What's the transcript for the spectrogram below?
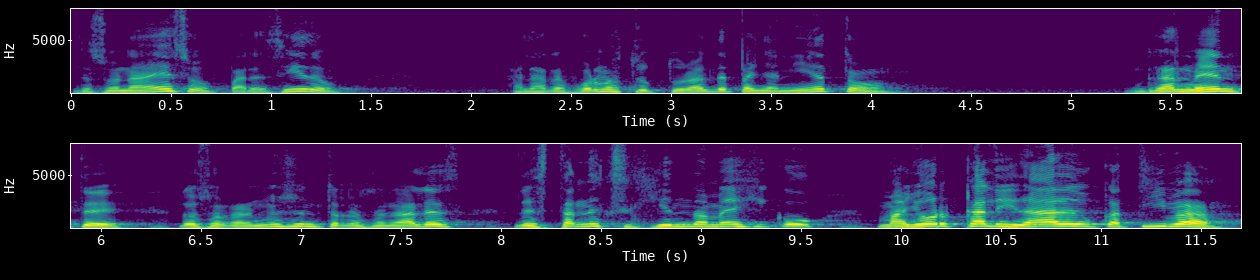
¿Le suena eso? Parecido a la reforma estructural de Peña Nieto. Realmente los organismos internacionales le están exigiendo a México mayor calidad educativa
